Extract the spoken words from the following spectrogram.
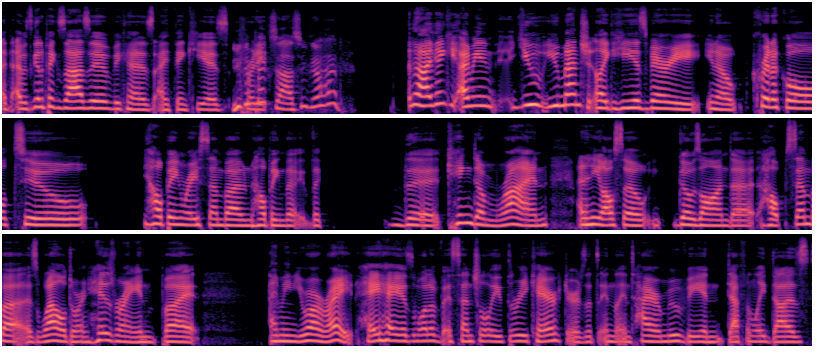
I- I was going to pick Zazu because I think he is You pretty. can pick Zazu. Go ahead. No, I think I mean you you mentioned like he is very, you know, critical to helping raise Simba and helping the the the kingdom run and he also goes on to help Simba as well during his reign, but I mean, you are right. Hei Hei is one of essentially three characters that's in the entire movie and definitely does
